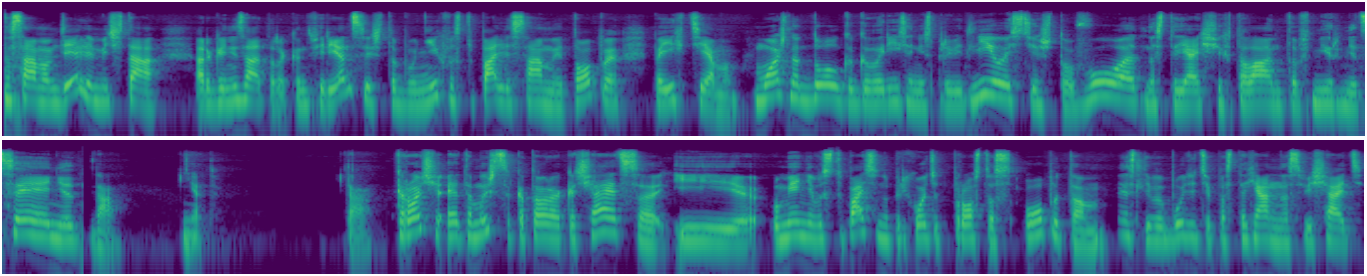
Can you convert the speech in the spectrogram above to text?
На самом деле мечта организатора конференции, чтобы у них выступали самые топы по их темам. Можно долго говорить о несправедливости, что вот, настоящих талантов мир не ценит. Да, нет. Да. Короче, это мышца, которая качается, и умение выступать, оно приходит просто с опытом. Если вы будете постоянно освещать,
